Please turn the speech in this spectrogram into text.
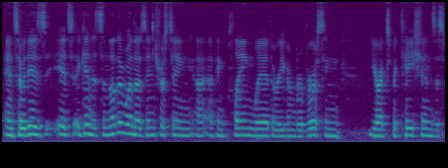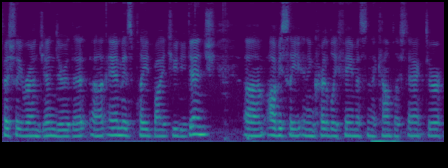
and so it is, it's, again, it's another one of those interesting, uh, I think, playing with or even reversing your expectations, especially around gender, that uh, M is played by Judi Dench, um, obviously an incredibly famous and accomplished actor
